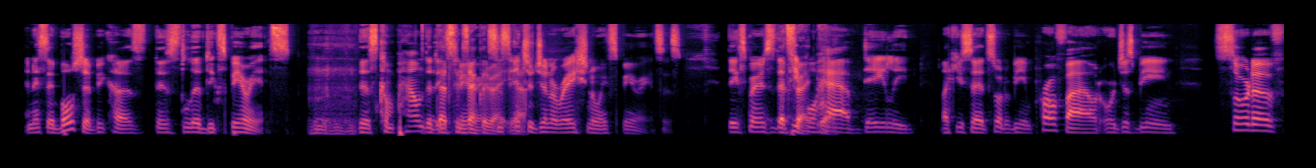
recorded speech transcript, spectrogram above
and they say bullshit because there's lived experience this compounded That's exactly right, this intergenerational experiences, the experiences that That's right, people yeah. have daily, like you said, sort of being profiled or just being sort of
